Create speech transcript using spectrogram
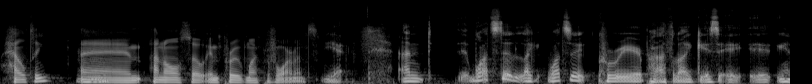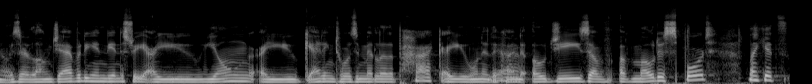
healthy um, and also improve my performance. Yeah. And what's the like what's the career path like is it, you know is there longevity in the industry are you young are you getting towards the middle of the pack are you one of the Yeah. kind of og's of, of motorsport Like it's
